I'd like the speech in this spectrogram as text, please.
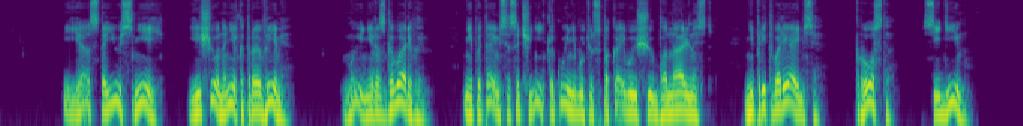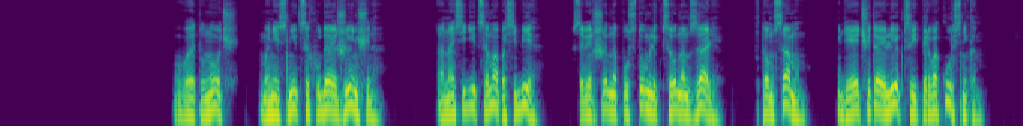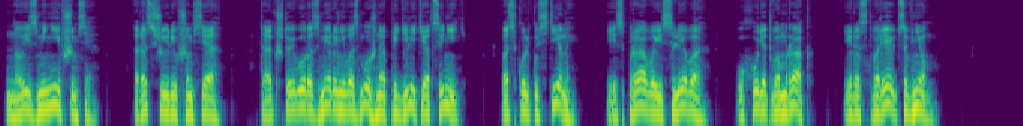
Я остаюсь с ней еще на некоторое время. Мы не разговариваем, не пытаемся сочинить какую-нибудь успокаивающую банальность, не притворяемся, просто сидим. В эту ночь мне снится худая женщина. Она сидит сама по себе, в совершенно пустом лекционном зале, в том самом, где я читаю лекции первокурсникам, но изменившимся, расширившимся, так что его размеры невозможно определить и оценить, поскольку стены и справа и слева уходят во мрак и растворяются в нем.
